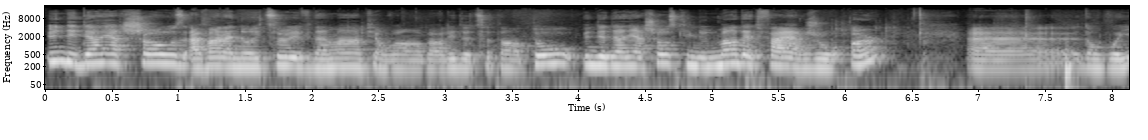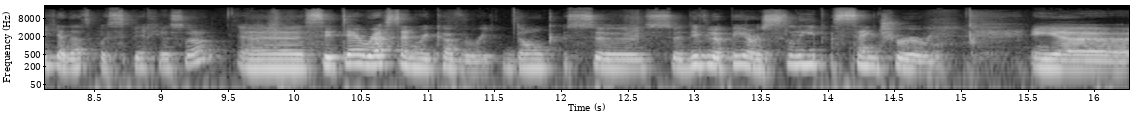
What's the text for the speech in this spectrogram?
Une des dernières choses, avant la nourriture évidemment, puis on va en parler de ça tantôt, une des dernières choses qu'il nous demandait de faire jour 1, Euh, donc, vous voyez qu'à date, c'est pas si pire que ça. C'était Rest and Recovery. Donc, se, se développer un Sleep Sanctuary. Et euh,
